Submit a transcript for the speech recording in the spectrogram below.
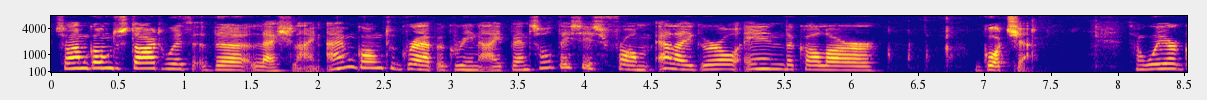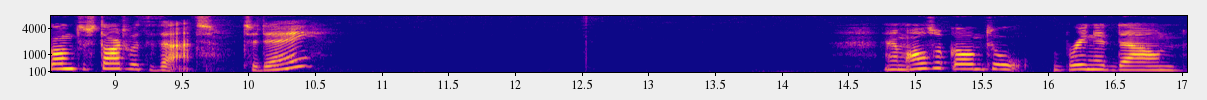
So I'm going to start with the lash line. I'm going to grab a green eye pencil. This is from LA Girl in the color Gotcha. So we are going to start with that today. And I'm also going to bring it down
